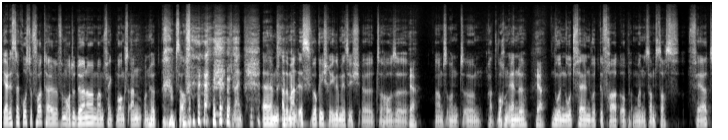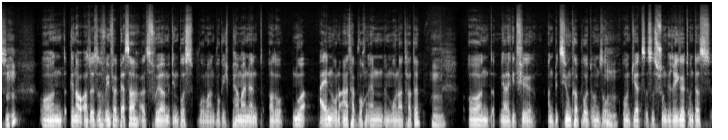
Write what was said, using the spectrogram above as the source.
Ja, das ist der große Vorteil vom Otto Dörner. Man fängt morgens an und hört abends auf. Nein, ähm, also man ist wirklich regelmäßig äh, zu Hause Ja. abends und ähm, hat Wochenende. Ja. Nur in Notfällen wird gefragt, ob man samstags fährt. Mhm. Und genau, also ist es auf jeden Fall besser als früher mit dem Bus, wo man wirklich permanent, also nur ein oder anderthalb Wochenenden im Monat hatte. Mhm. Und äh, ja, da geht viel an Beziehung kaputt und so. Mhm. Und jetzt ist es schon geregelt und das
